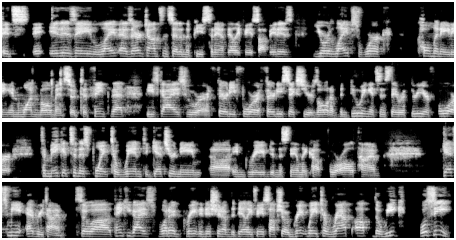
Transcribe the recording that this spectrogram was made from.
It's it, it is a life, as Erik Johnson said in the piece today on Daily Faceoff. It is your life's work culminating in one moment. So to think that these guys who are 34 or 36 years old have been doing it since they were three or four to make it to this point to win, to get your name uh, engraved in the Stanley Cup for all time gets me every time. So uh, thank you guys. What a great edition of the Daily Faceoff Show. A great way to wrap up the week. We'll see.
